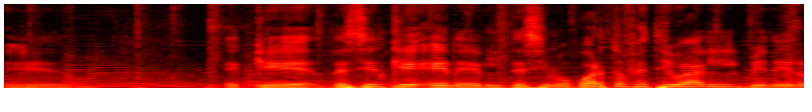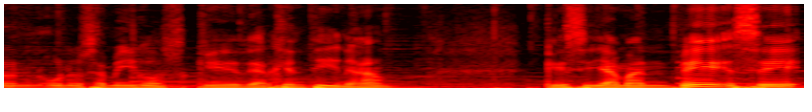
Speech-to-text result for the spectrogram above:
eh, eh, que decir que en el decimocuarto festival vinieron unos amigos que de Argentina que se llaman BC,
